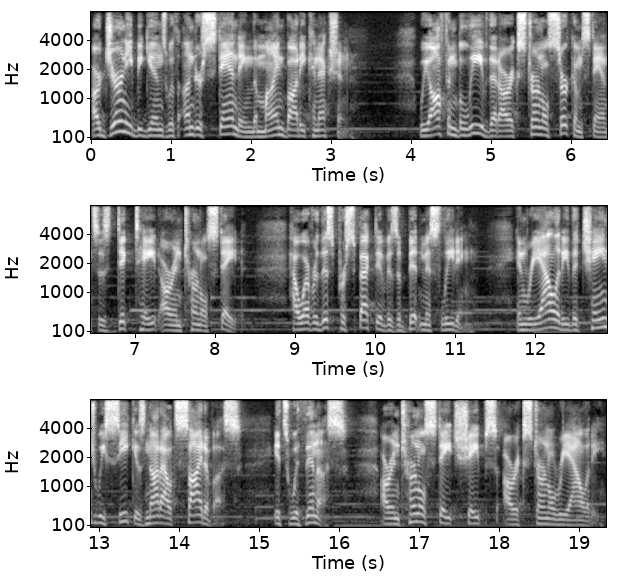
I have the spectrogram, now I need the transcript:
Our journey begins with understanding the mind-body connection. We often believe that our external circumstances dictate our internal state. However, this perspective is a bit misleading. In reality, the change we seek is not outside of us, it's within us. Our internal state shapes our external reality.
